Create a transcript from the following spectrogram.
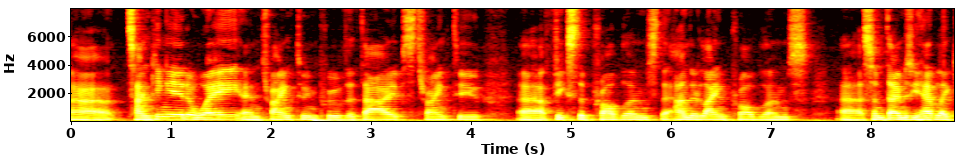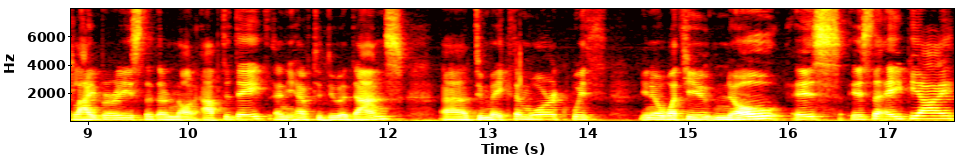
uh, tanking it away and trying to improve the types, trying to uh, fix the problems, the underlying problems. Uh, sometimes you have like libraries that are not up to date, and you have to do a dance uh, to make them work with you know what you know is is the API.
